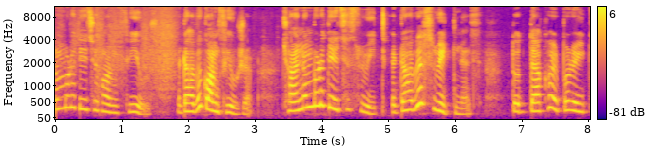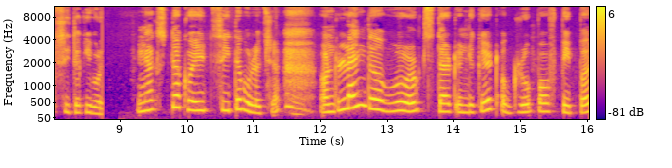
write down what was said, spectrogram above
নম্বরে দিয়েছে কনফিউজ এটা হবে কনফিউশন ছয় নম্বরে দিয়েছে সুইট এটা হবে সুইটনেস তো দেখো এরপর এইট সিতে কী বলে নেক্সট দেখো এইট সিতে বলেছে underline the words that indicate a group of people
